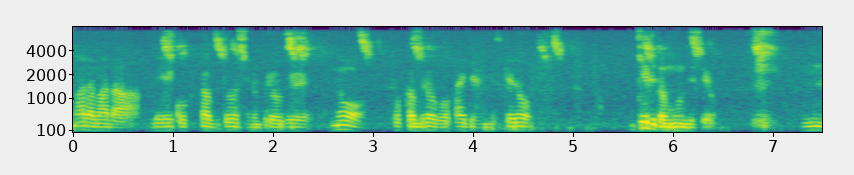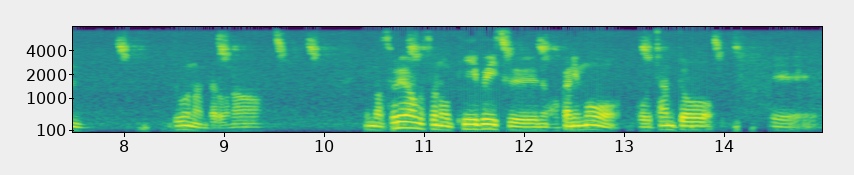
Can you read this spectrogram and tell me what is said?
まだまだ米国株投資のブログの特化ブログを書いてるんですけど、いけると思うんですよ。うん。どうなんだろうな。まあ、それはその PV 数の他にも、こうちゃんと、えー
